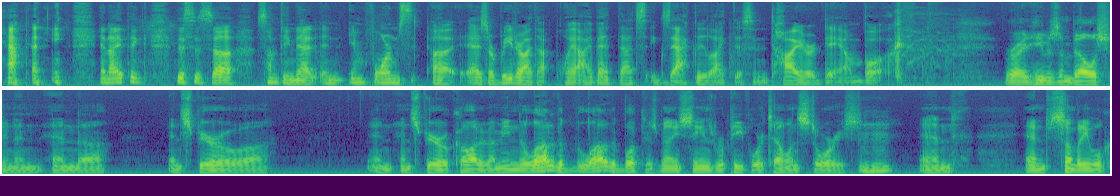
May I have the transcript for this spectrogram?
happening. And I think this is uh, something that in, informs, uh, as a reader, I thought, boy, I bet that's exactly like this entire damn book. right. He was embellishing, and and uh, and Spiro. Uh, and, and Spiro caught it. I mean, a lot of the a lot of the book, there's many scenes where people are telling stories, mm-hmm. and and somebody will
